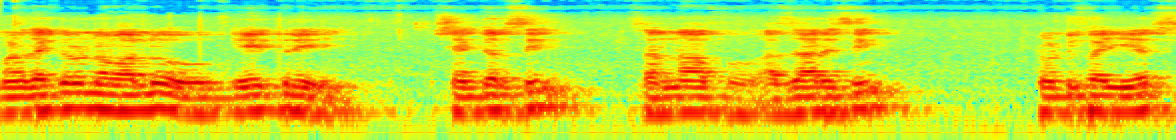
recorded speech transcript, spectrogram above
మన దగ్గర ఉన్న వాళ్ళు A three Shankar Singh son of Ajari Singh twenty five years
